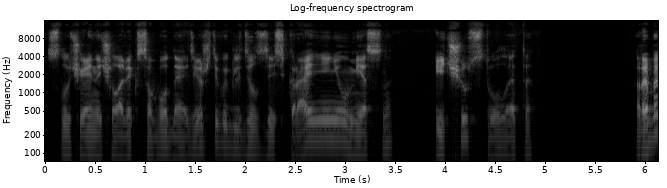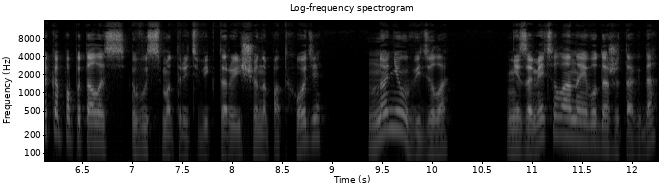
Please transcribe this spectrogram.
Случайный человек в свободной одежде выглядел здесь крайне неуместно и чувствовал это. Ребекка попыталась высмотреть Виктора еще на подходе, но не увидела. Не заметила она его даже тогда,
